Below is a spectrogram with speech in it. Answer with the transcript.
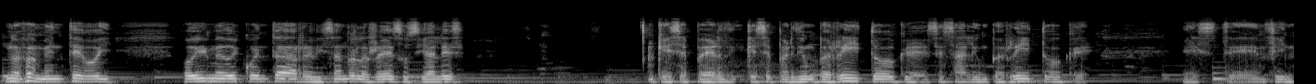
nuevamente hoy Hoy me doy cuenta revisando las redes sociales que se, perdió un perrito, que se sale un perrito, que este, en fin,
